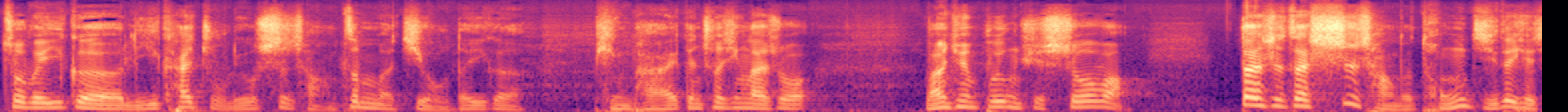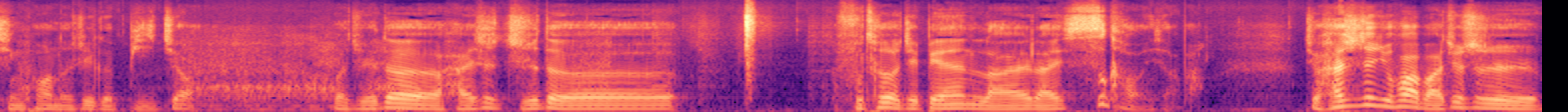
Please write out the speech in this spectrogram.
作为一个离开主流市场这么久的一个品牌跟车型来说，完全不用去奢望。但是在市场的同级的一些情况的这个比较。我觉得还是值得福特这边来来思考一下吧。就还是这句话吧，就是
